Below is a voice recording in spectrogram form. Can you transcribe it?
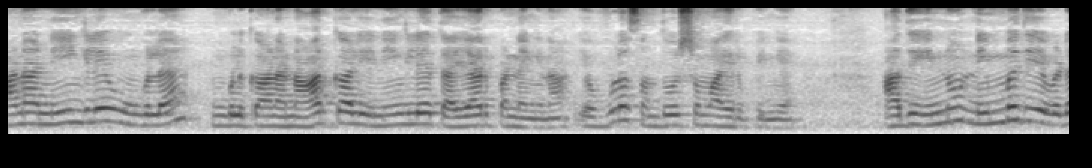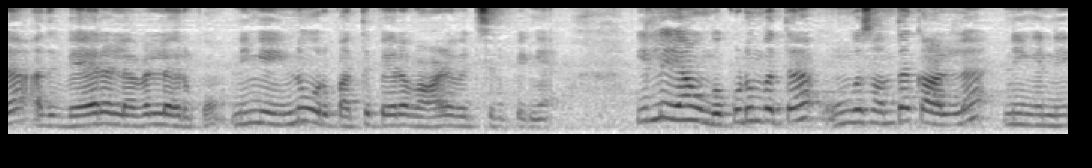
ஆனால் நீங்களே உங்களை உங்களுக்கான நாற்காலியை நீங்களே தயார் பண்ணீங்கன்னா எவ்வளோ சந்தோஷமாக இருப்பீங்க. அது இன்னும் நிம்மதியை விட அது வேற லெவலில் இருக்கும். நீங்கள் இன்னும் ஒரு பத்து பேரை வாழ வச்சுருப்பீங்க. இல்லையா உங்கள் குடும்பத்தை உங்கள் சொந்த காலில் நீங்கள் நி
